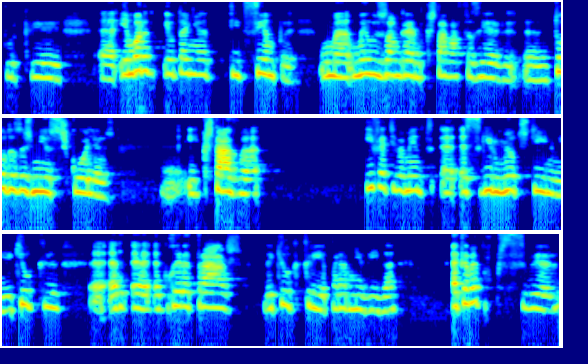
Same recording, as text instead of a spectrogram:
porque, embora eu tenha tido sempre uma, uma ilusão grande que estava a fazer uh, todas as minhas escolhas uh, e que estava efetivamente a, a, seguir o meu destino e aquilo que a, a, a, correr atrás daquilo que queria para a minha vida, acabei por perceber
